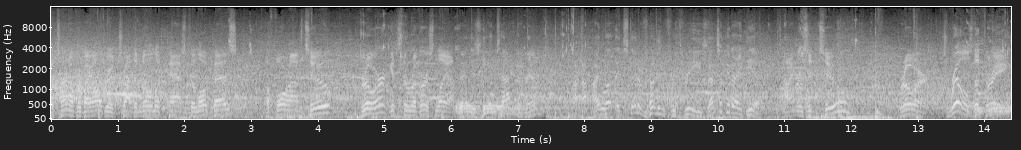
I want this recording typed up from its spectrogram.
A turnover by Aldridge. Tried the no-look pass to Lopez. A four on two. Brewer gets the reverse layup. Does he attack the rim? I, I, I love instead of running for threes. That's a good idea. Timers at two. Brewer drills the three.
